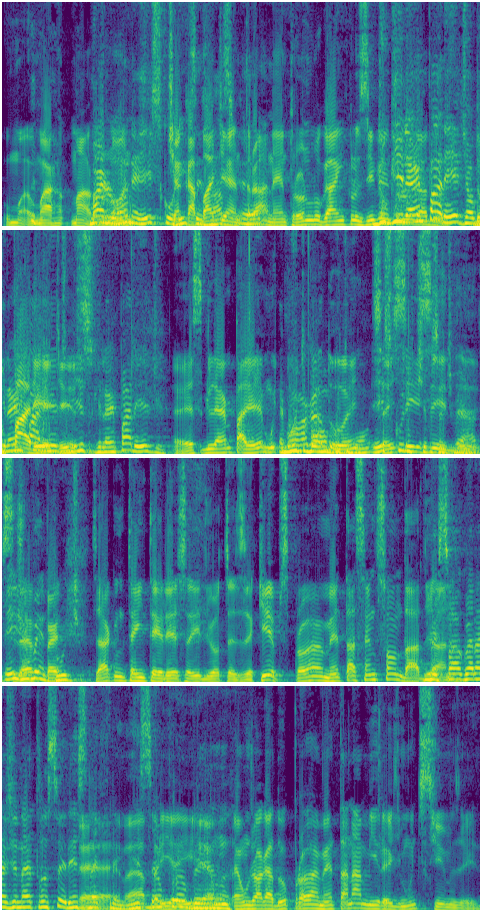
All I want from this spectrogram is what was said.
O, Mar, Mar, Marlon, é tinha acabado de entrar, é. né? Entrou no lugar, inclusive. Do Guilherme Parede, é o do Guilherme Parede. Parede isso. isso, Guilherme Parede. É, esse Guilherme Parede é muito, é bom muito jogador, bom, hein? Bom. Esse Curitiba, se, se, juventude. Será que não tem interesse aí de outras equipes? Provavelmente está sendo sondado Começou já. Né? agora a não é transferência, né, é, Frei? Esse é o problema. É um, é um, jogador que provavelmente está na mira aí de muitos times aí.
